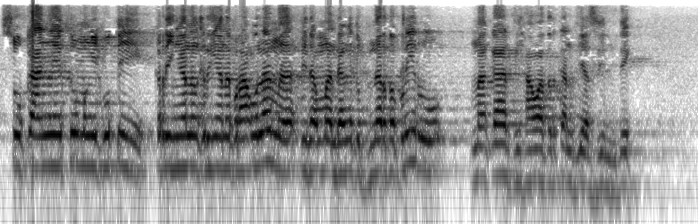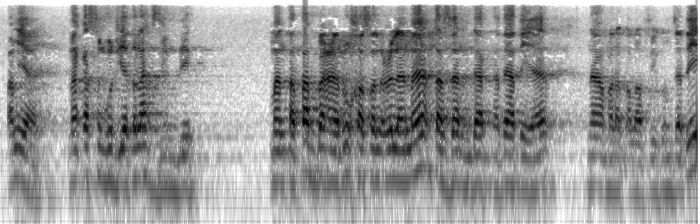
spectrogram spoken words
sukanya itu mengikuti keringanan-keringanan para ulama, tidak memandang itu benar atau keliru, maka dikhawatirkan dia zindik. Paham ya? Maka sungguh dia telah zindik. Man tatabba'a rukhasal ulama tazandak. Hati-hati ya. Nah, barakallahu fikum. Jadi,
